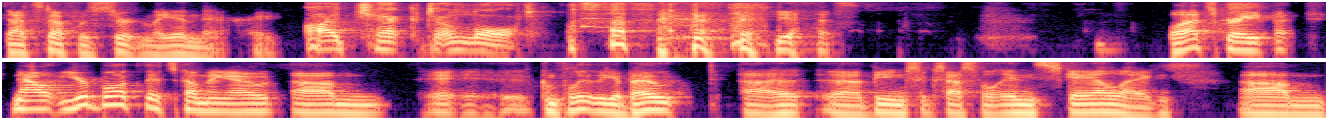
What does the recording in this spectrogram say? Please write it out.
that stuff was certainly in there. Right? I checked a lot. yes. Well, that's great. Now, your book that's coming out, um, completely about uh, uh, being successful in scaling. Um,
